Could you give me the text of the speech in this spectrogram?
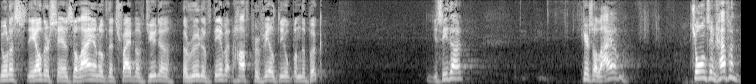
Notice the elder says, The lion of the tribe of Judah, the root of David, hath prevailed to open the book. You see that? Here's a lion. John's in heaven.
